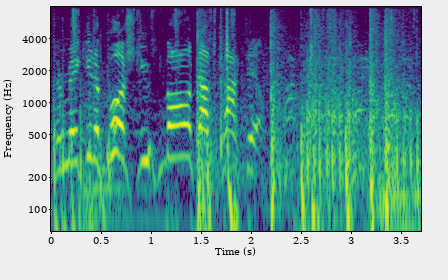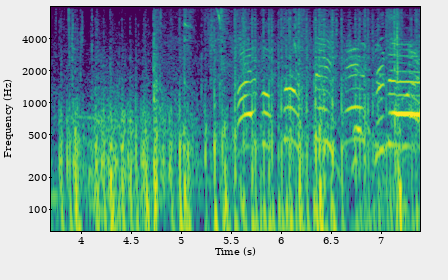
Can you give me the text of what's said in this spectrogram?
They're making a push! Use Molotov cocktails! I have a first aid kit! Grenade!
